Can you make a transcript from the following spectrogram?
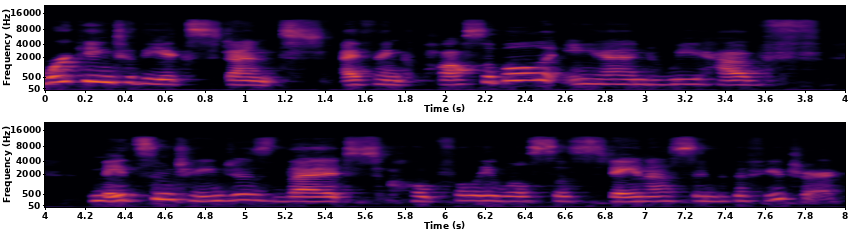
working to the extent I think possible, and we have made some changes that hopefully will sustain us into the future.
